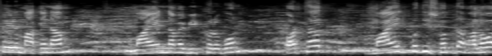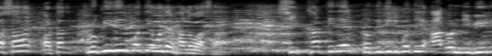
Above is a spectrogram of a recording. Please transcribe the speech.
পেড় মাকে নাম, মায়ের নামে বৃক্ষরোপণ, অর্থাৎ মায়ের প্রতি শ্রদ্ধা, ভালোবাসা, অর্থাৎ প্রকৃতির প্রতি আমাদের ভালোবাসা। শিক্ষার্থীদের প্রকৃতির প্রতি আরও নিবিড়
